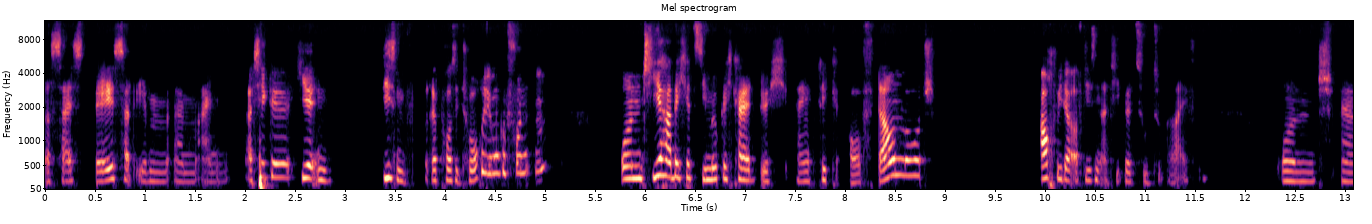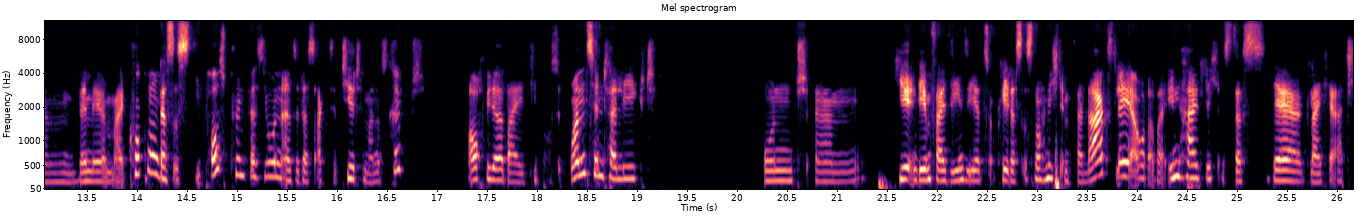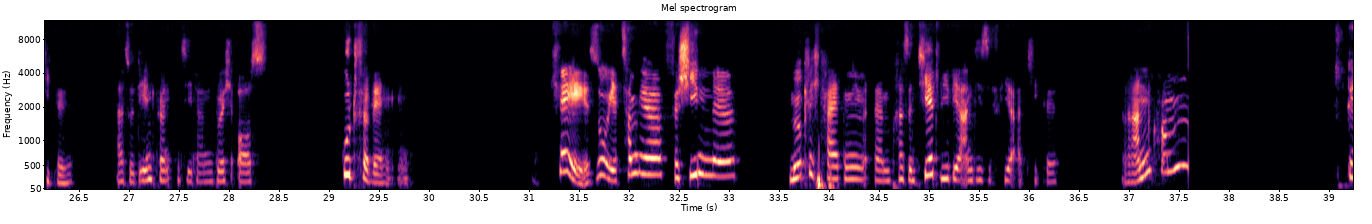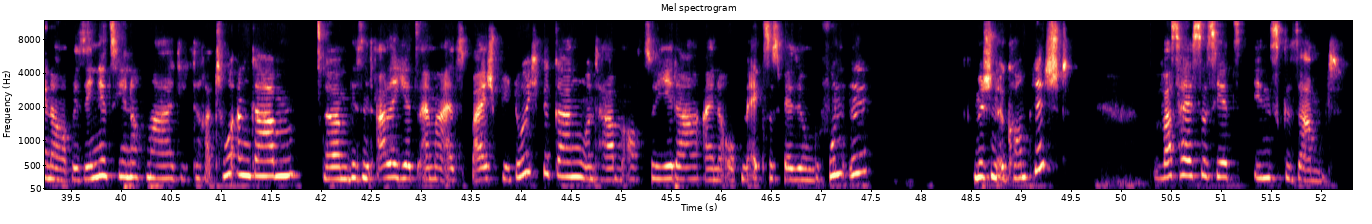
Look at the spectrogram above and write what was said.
Das heißt, Base hat eben ähm, einen Artikel hier in diesem Repositorium gefunden. Und hier habe ich jetzt die Möglichkeit, durch einen Klick auf Download auch wieder auf diesen Artikel zuzugreifen. Und ähm, wenn wir mal gucken, das ist die Postprint-Version, also das akzeptierte Manuskript, auch wieder bei Deposit Once hinterlegt. Und ähm, hier in dem Fall sehen Sie jetzt, okay, das ist noch nicht im Verlagslayout, aber inhaltlich ist das der gleiche Artikel. Also den könnten Sie dann durchaus gut verwenden. Okay, so jetzt haben wir verschiedene Möglichkeiten ähm, präsentiert, wie wir an diese vier Artikel rankommen. Genau, wir sehen jetzt hier nochmal die Literaturangaben. Ähm, wir sind alle jetzt einmal als Beispiel durchgegangen und haben auch zu jeder eine Open Access Version gefunden. Mission accomplished. Was heißt das jetzt insgesamt?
